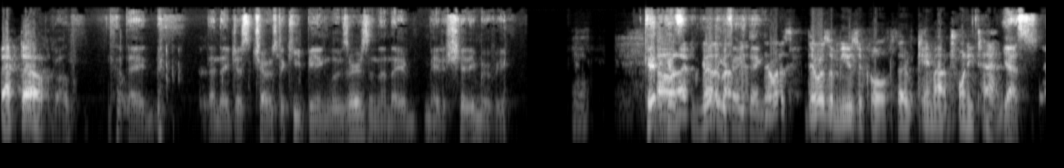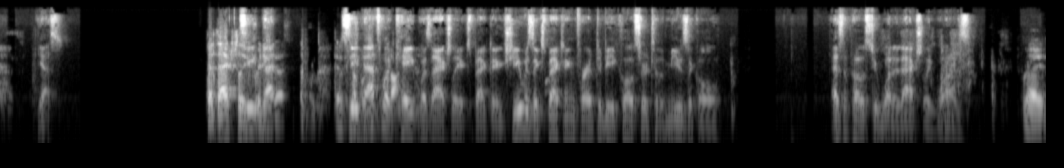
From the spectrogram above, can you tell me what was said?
backed out. Well, they then they just chose to keep being losers, and then they made a shitty movie. Yeah. Oh, because Oh, really, if that. anything, There was there was a musical that came out in 2010. yes, yes. That's actually See, pretty that- good. There's See, that's what. Kate was actually expecting. She was expecting for it to be closer to the musical as opposed to what it actually was. Right.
